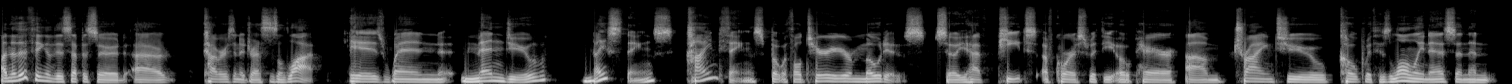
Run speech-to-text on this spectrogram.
Another thing that this episode uh, covers and addresses a lot is when men do nice things, kind things, but with ulterior motives. So you have Pete, of course, with the au pair, um, trying to cope with his loneliness and then,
